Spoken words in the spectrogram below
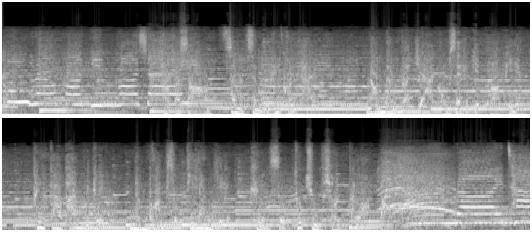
ให้เราพอกินพอใช้ทกสสนับสนุนให้คนไทย น้อมนำปรัชญาของเศรษฐกิจพอเพียง เพื่อก้าวผ่านวิกฤตนำความสุขที่ยั่งยืน คืนสู่ทุกชุมชนตลอดไปตามรอยเท้า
